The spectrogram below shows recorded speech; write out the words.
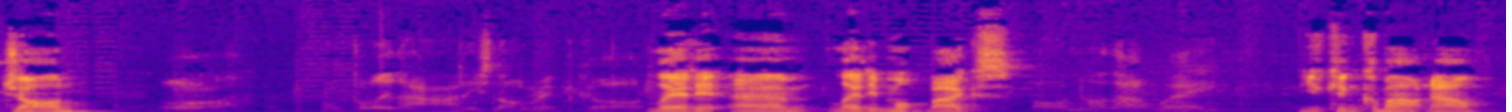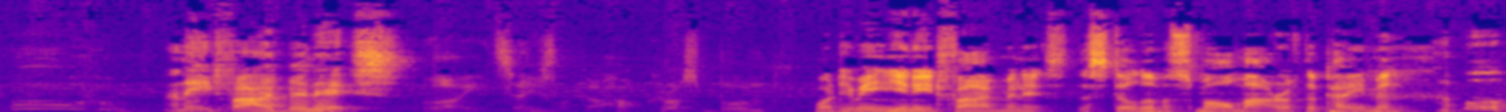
John, Don't pull it that hard, it's not ripcord. lady, um, lady muckbags, Oh, not that way. you can come out now. I need five minutes. Oh, it tastes like a hot cross bun. What do you mean you need five minutes? There's still a small matter of the payment. Oh,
